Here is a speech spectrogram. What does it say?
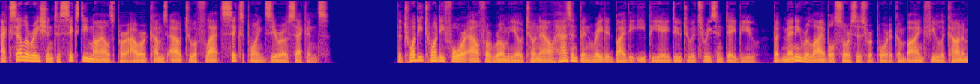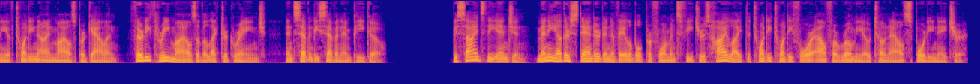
Acceleration to 60 miles per hour comes out to a flat 6.0 seconds. The 2024 Alfa Romeo Tonale hasn't been rated by the EPA due to its recent debut, but many reliable sources report a combined fuel economy of 29 miles per gallon, 33 miles of electric range, and 77 mpg. Besides the engine, many other standard and available performance features highlight the 2024 Alfa Romeo Tonale sporty nature.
